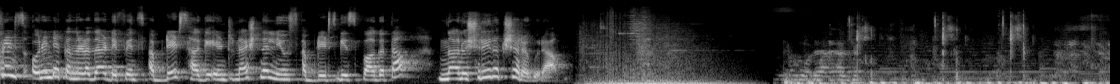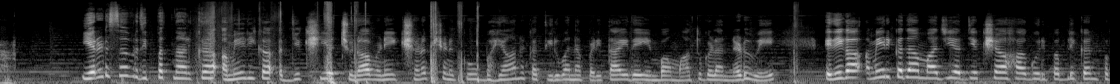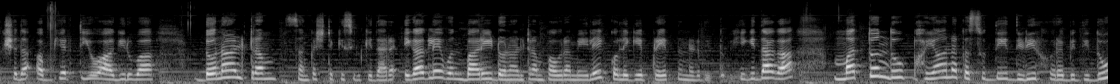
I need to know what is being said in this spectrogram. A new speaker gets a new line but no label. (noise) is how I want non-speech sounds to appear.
Friends all India ಕನ್ನಡದ defence updates ಹಾಗೆ international news ಅಪ್ಡೇಟ್ಸ್ಗೆ ಸ್ವಾಗತ. ನಾನು ಶ್ರೀರಕ್ಷ ರಘುರಾಮ್ ಎರಡು ಸಾವಿರದ ಇಪ್ಪತ್ನಾಲ್ಕರ ಅಮೆರಿಕ ಅಧ್ಯಕ್ಷೀಯ ಚುನಾವಣೆ ಕ್ಷಣ ಕ್ಷಣಕ್ಕೂ ಭಯಾನಕ ತಿರುವನ್ನು ಪಡಿತಾ ಇದೆ ಎಂಬ ಮಾತುಗಳ ನಡುವೆ ಇದೀಗ ಅಮೆರಿಕದ ಮಾಜಿ ಅಧ್ಯಕ್ಷ ಹಾಗೂ ರಿಪಬ್ಲಿಕನ್ ಪಕ್ಷದ ಅಭ್ಯರ್ಥಿಯೂ ಆಗಿರುವ ಡೊನಾಲ್ಡ್ ಟ್ರಂಪ್ ಸಂಕಷ್ಟಕ್ಕೆ ಸಿಲುಕಿದ್ದಾರೆ. ಈಗಾಗಲೇ ಒಂದು ಬಾರಿ ಡೊನಾಲ್ಡ್ ಟ್ರಂಪ್ ಅವರ ಮೇಲೆ ಕೊಲೆಗೆ ಪ್ರಯತ್ನ ನಡೆದಿತ್ತು. ಹೀಗಿದ್ದಾಗ ಮತ್ತೊಂದು ಭಯಾನಕ ಸುದ್ದಿ ದಿಢೀರ್ ಹೊರಬಿದ್ದಿದ್ದು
